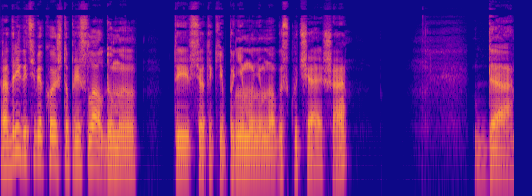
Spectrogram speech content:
Родриго тебе кое-что прислал, думаю, ты все-таки по нему немного скучаешь, а?» «Да,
